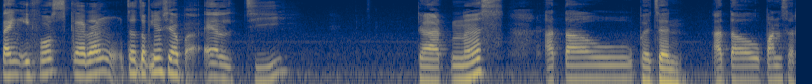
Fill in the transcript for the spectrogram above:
tank EVOS sekarang cocoknya siapa LG Darkness atau Bajan atau Panzer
